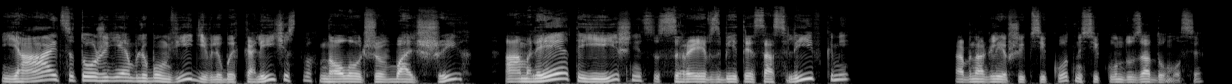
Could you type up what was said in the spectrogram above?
Яйца тоже ем в любом виде, в любых количествах, но лучше в больших. Омлеты, яичницы, сырые, взбитые со сливками. Обнаглевший псикот на секунду задумался.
